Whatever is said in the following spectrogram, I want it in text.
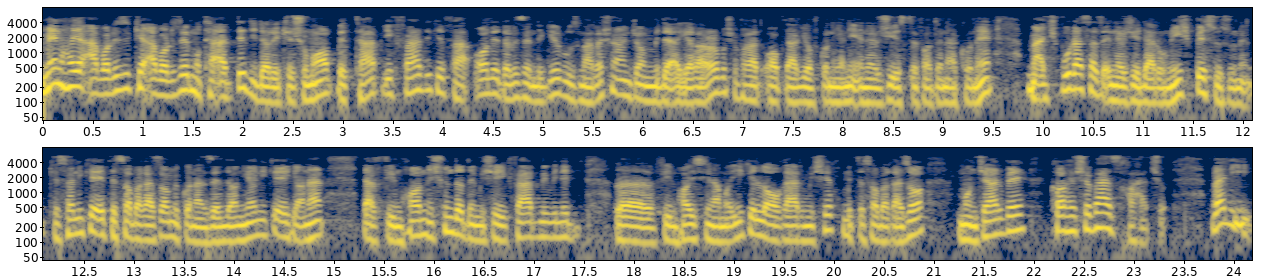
منهای عوارضی که عوارض متعددی داره که شما به طب یک فردی که فعال داره زندگی روزمرهش رو انجام میده اگر قرار باشه فقط آب دریافت کنه یعنی انرژی استفاده نکنه مجبور است از انرژی درونیش بسوزونه. کسانی که اعتصاب غذا می‌کنن زندانیانی که احیانا در فیلم ها نشون داده میشه یک فرد می‌بینید فیلم های سینمایی که لاغر میشه خب اعتصاب غذا منجر به کاهش وزن خواهد شد. ولی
